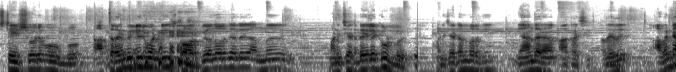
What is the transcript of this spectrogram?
സ്റ്റേജ് ഷോയിൽ പോകുമ്പോൾ അത്രയും വലിയൊരു വണ്ടി സ്കോർപ്പിയോ എന്ന് പറഞ്ഞാൽ അന്ന് മണിച്ചേട്ടന്റെ ഉള്ളൂ ഉള്ളു. മണിച്ചേട്ടൻ പറഞ്ഞ് ഞാൻ തരാം ആകാശ്. അതായത് അവന്റെ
